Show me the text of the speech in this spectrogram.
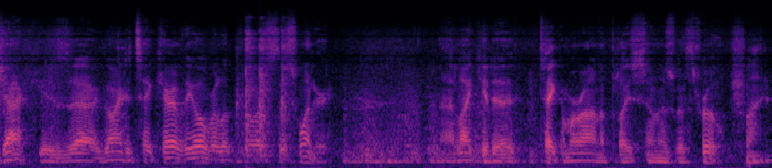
Jack is uh, going to take care of the overlook for us this winter. I'd like you to take him around the place soon as we're through. Fine.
